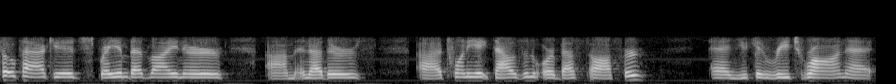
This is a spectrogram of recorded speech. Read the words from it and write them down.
tow package, spray and bed liner, um, and others. Uh, 28,000 or best offer, and you can reach Ron at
